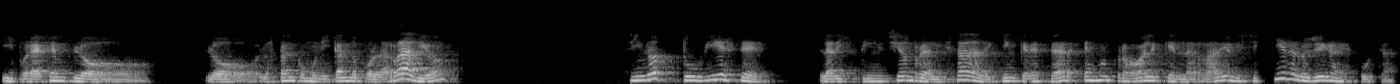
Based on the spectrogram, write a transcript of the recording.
y por ejemplo lo, están comunicando por la radio, si no tuvieses la distinción realizada de quién querés ser, es muy probable que en la radio ni siquiera lo llegues a escuchar.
